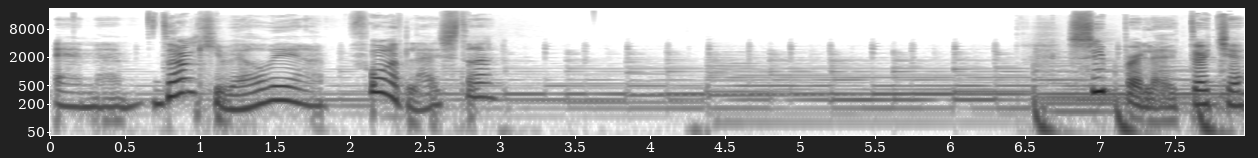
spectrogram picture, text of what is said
En uh, dank je wel weer voor het luisteren. Superleuk dat je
